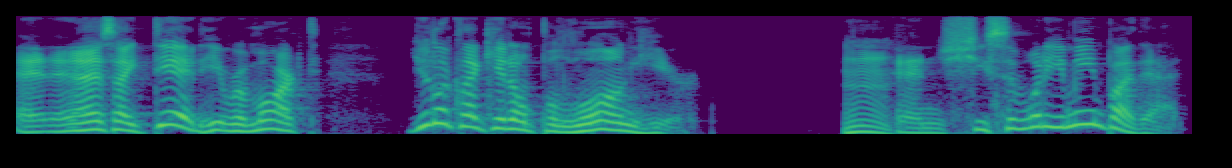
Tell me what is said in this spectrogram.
And, and as I did, he remarked, You look like you don't belong here. And she said, What do you mean by that?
